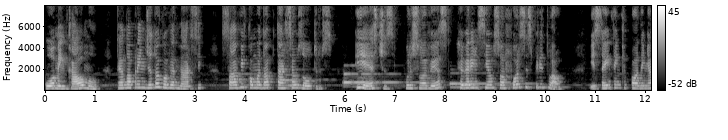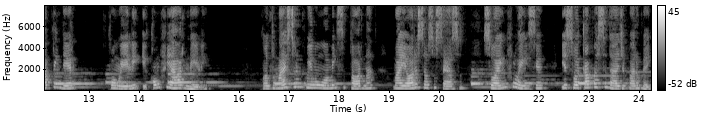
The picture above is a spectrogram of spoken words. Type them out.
O homem calmo, tendo aprendido a governar-se, sabe como adaptar-se aos outros e estes, por sua vez, reverenciam sua força espiritual e sentem que podem aprender com ele e confiar nele. Quanto mais tranquilo um homem se torna, maior o seu sucesso, sua influência e sua capacidade para o bem.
